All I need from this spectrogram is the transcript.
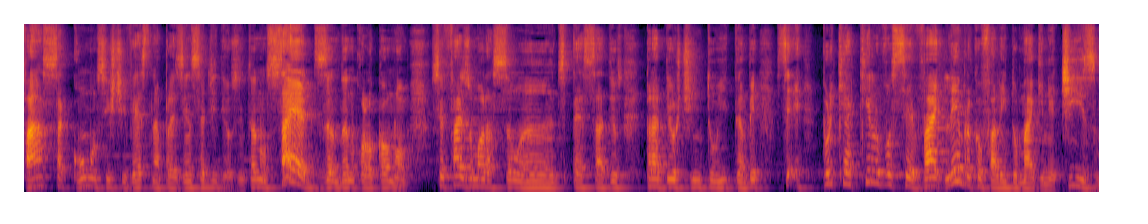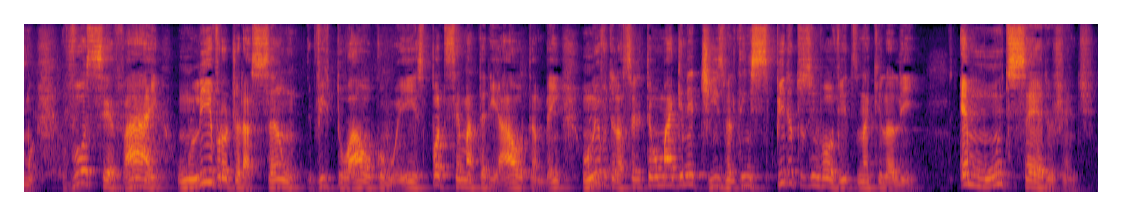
faça como se estivesse na presença de Deus. Então não saia desandando colocar o nome. Você faz uma oração antes, peça a Deus, para Deus te intuir também. Porque aquilo você vai. Lembra que eu falei do magnetismo? Você vai, um livro de oração virtual como esse, pode ser material também. Um livro de oração ele tem um magnetismo, ele tem espíritos envolvidos naquilo ali. É muito sério, gente.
